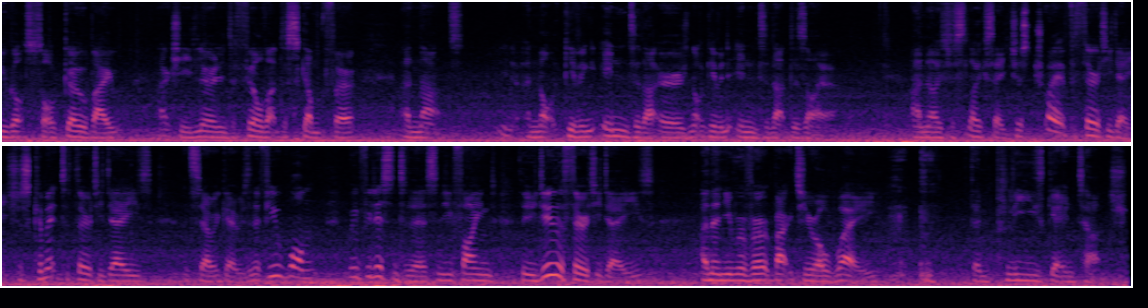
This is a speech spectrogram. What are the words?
you've got to sort of go about actually learning to feel that discomfort and that, you know, and not giving into that urge, not giving into that desire. And I just, like I say, just try it for 30 days. Just commit to 30 days and see how it goes. And if you want, if you listen to this and you find that you do the 30 days and then you revert back to your old way, then please get in touch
